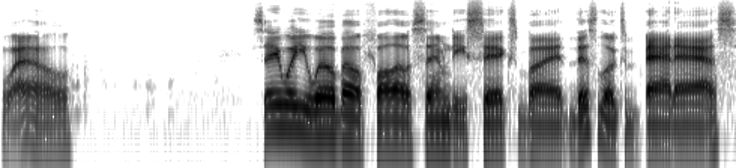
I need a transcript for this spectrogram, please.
Wow. Say what you will about Fallout 76, but this looks badass.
